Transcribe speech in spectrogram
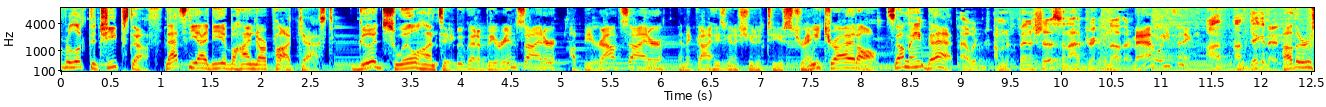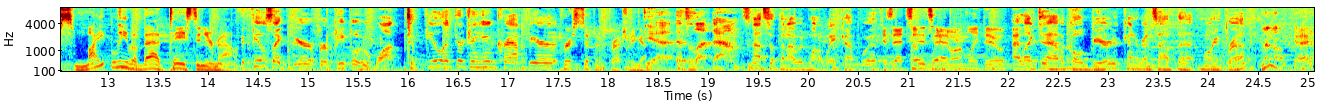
Overlook the cheap stuff. That's the idea behind our podcast, Good Swill Hunting. We've got a beer insider, a beer outsider, and a guy who's going to shoot it to you straight. We try it all. Some ain't bad. I would. I'm going to finish this and I'd drink another. Matt, what do you think? I'm, I'm digging it. Others might leave a bad taste in your mouth. It feels like beer for people who want to feel like they're drinking craft beer. First sip impression. You got Yeah, it's a letdown. It's not something I would want to wake up with. Is that something you normally do? I like to have a cold beer to kind of rinse out that morning breath. Oh, okay.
